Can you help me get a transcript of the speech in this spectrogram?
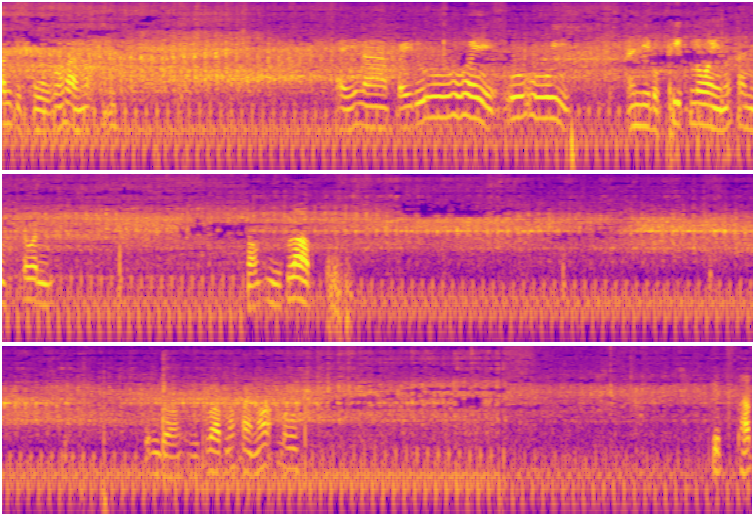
วันจะปลูกนะคะเนาะไถนาไปด้วยอุ้ยอันนี้บอกพริกน้อยนะคะนี่ต้นดอกอีกรอบเป็นดอกอีกรอบนาะคะเนาะมึงเก็บผัก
